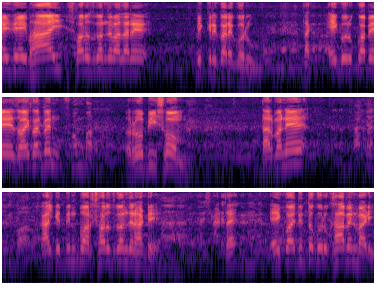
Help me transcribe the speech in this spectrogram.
এই যে এই ভাই সরোজগঞ্জ বাজারে বিক্রি করে গরু। তা এই গরু কবে জয় করবেন? সোমবার। রবি সোম। তার মানে কালকের দিন পর। সরোজগঞ্জের হাটে। এই কয়দিন তো গরু খাওয়াবেন বাড়ি?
